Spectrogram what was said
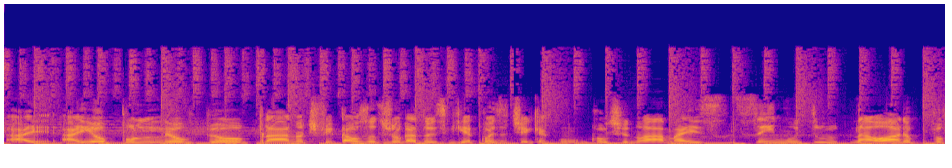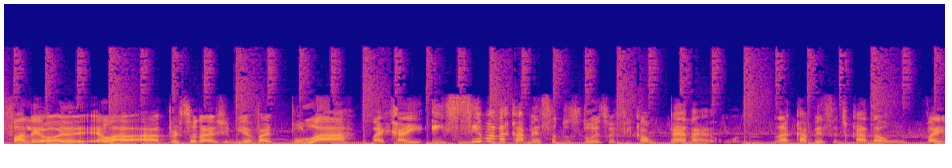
Aí, aí eu, eu, eu, pra notificar os outros jogadores que a coisa tinha que continuar, mas sem muito na hora, eu, eu falei, ó, ela, a personagem minha vai pular, vai cair em cima da cabeça dos dois, vai ficar um pé na, na cabeça de cada um, vai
